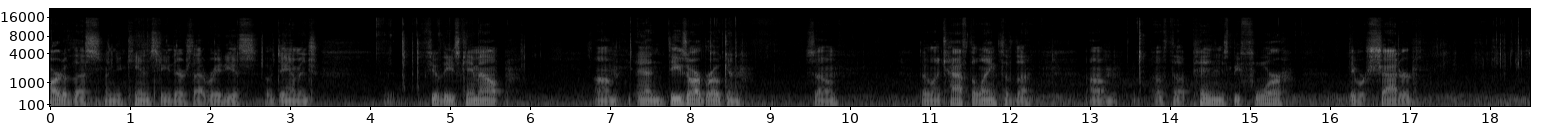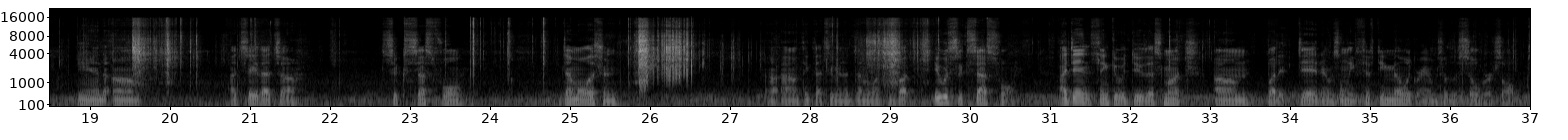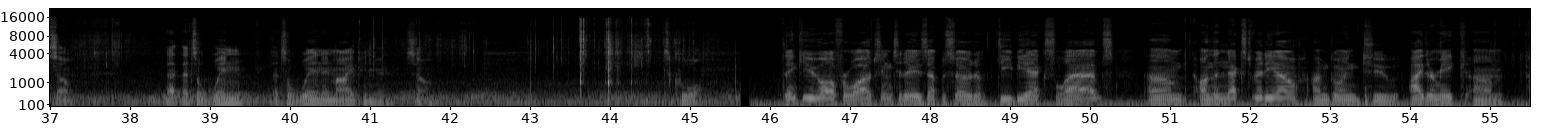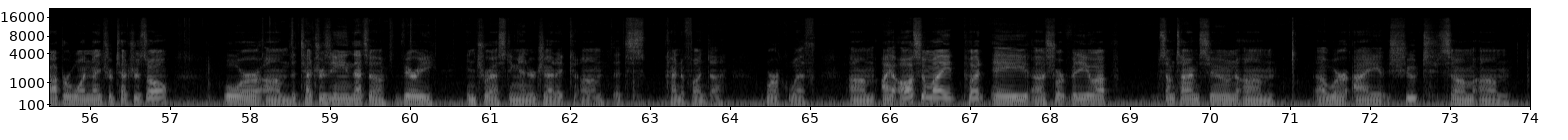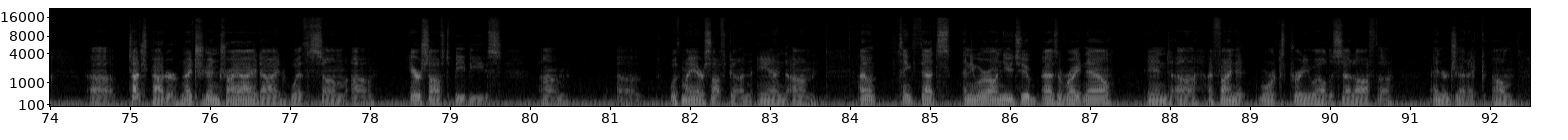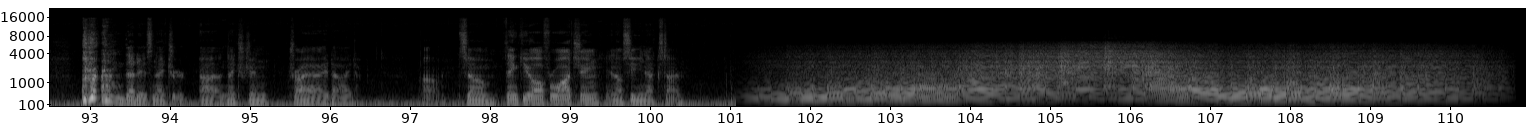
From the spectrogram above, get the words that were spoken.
part of this, and you can see there's that radius of damage. A few of these came out, um, and these are broken, so they're like half the length of the um, of the pins before they were shattered. And um, I'd say that's a successful demolition. I don't think that's even a demolition, but it was successful. I didn't think it would do this much, um, but it did. It was only 50 milligrams of the silver salt, so that that's a win. That's a win in my opinion. So it's cool. Thank you all for watching today's episode of DBX Labs. Um, on the next video, I'm going to either make um, copper 1 nitrotetrazole or um, the tetrazene. That's a very interesting energetic um, that's kind of fun to work with. Um, I also might put a, a, short video up sometime soon um, uh, where I shoot some uh, touch powder, nitrogen triiodide, with some uh, airsoft BBs um, uh, with my airsoft gun. And um, I don't think that's anywhere on YouTube as of right now. And uh, I find it works pretty well to set off the energetic, um, that is nitro uh, nitrogen triiodide. Um, so thank you all for watching, and I'll see you next time.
